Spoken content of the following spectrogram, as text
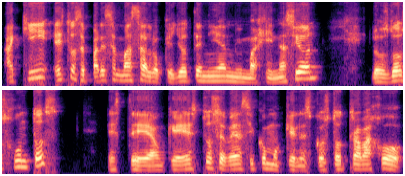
Aquí esto se parece más a lo que yo tenía en mi imaginación. Los dos juntos, este, aunque esto se ve así como que les costó trabajo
